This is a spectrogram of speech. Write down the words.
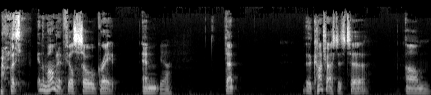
right. but in the moment, it feels so great. And yeah, that the contrast is to, um,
